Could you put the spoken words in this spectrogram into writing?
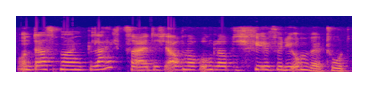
und dass man gleichzeitig auch noch unglaublich viel für die Umwelt tut.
